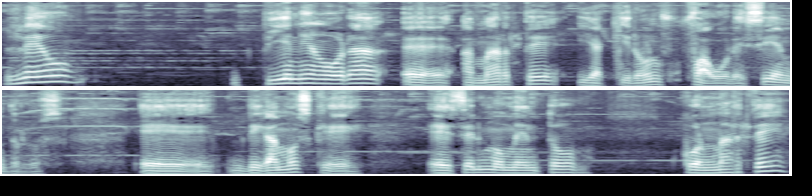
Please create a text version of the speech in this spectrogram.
Leo tiene ahora eh, a Marte y a Quirón favoreciéndolos. Eh, digamos que es el momento con Marte,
